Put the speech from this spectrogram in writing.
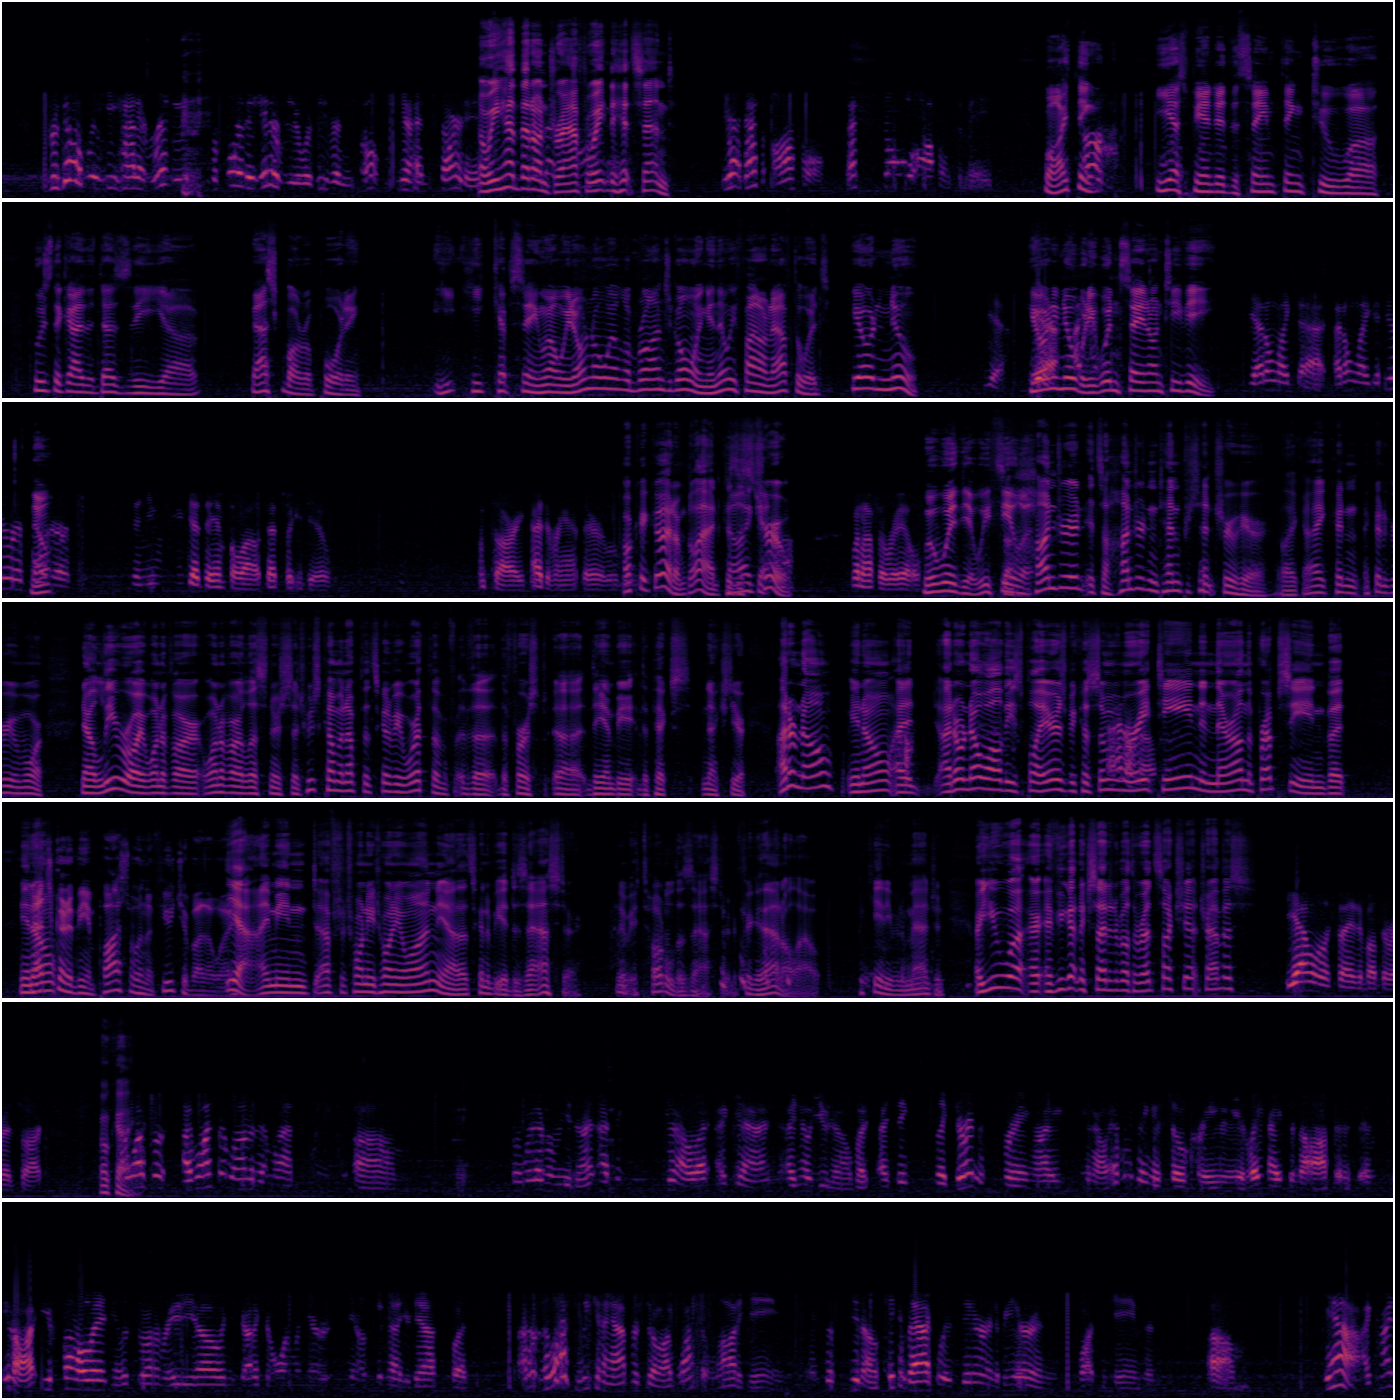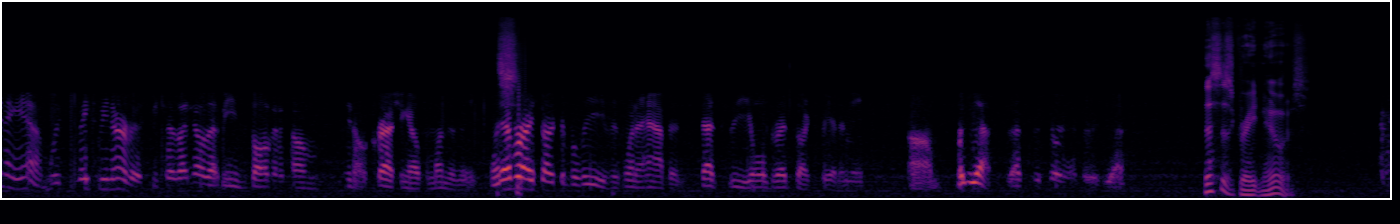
Presumably he had it written before the interview was even oh yeah had started. Oh, we had that on draft, waiting to hit send. Yeah, that's awful. That's so awful to me. Well, I think Ah. ESPN did the same thing to uh, who's the guy that does the uh, basketball reporting. He he kept saying, "Well, we don't know where LeBron's going," and then we found out afterwards he already knew. Yeah. He yeah, already knew, I- but he wouldn't say it on TV. Yeah, I don't like that. I don't like if you're a No? reporter, then you, you get the info out. That's what you do. I'm sorry, I had to rant there a little bit. Okay, good. I'm glad because I it's it. true. Went off the rails. We're with you. We It's feel a it. hundred. It's a hundred and ten percent true here. Like I couldn't. I couldn't agree with more. Now, Leroy, one of our one of our listeners said, "Who's coming up that's going to be worth the the the first uh, the NBA the picks next year?" I don't know. You know, I I don't know all these players because some of them don't are know. 18 and they're on the prep scene. But you know, That's going to be impossible in the future, by the way. yeah. I mean, after 2021, yeah, that's going to be a disaster. It's going to be a total disaster to figure that all out. I can't even imagine. Are you? Uh, are, have you gotten excited about the Red Sox yet, Travis? Yeah, I'm a little excited about the Red Sox. Okay. I watched a- I watched a lot of them last week. Um, for whatever reason, I, I think you know. Again, I know you know, but I think like during the spring, right? You know, everything is so crazy, and late nights in the office, and you know, you follow it, and you listen on the radio, and you got it going when you're you know sitting at your desk. But I don't, the last week and a half or so, I've watched a lot of games, It's just you know kicking back with dinner and a beer and watching games and um, yeah, I kind of am, which makes me nervous because I know that means it's all going to come you know crashing out from under me. Whenever I start to believe is when it happens. That's the old Red Sox fan in me. Um, but yes, that's the short answer is yes. This is great news.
